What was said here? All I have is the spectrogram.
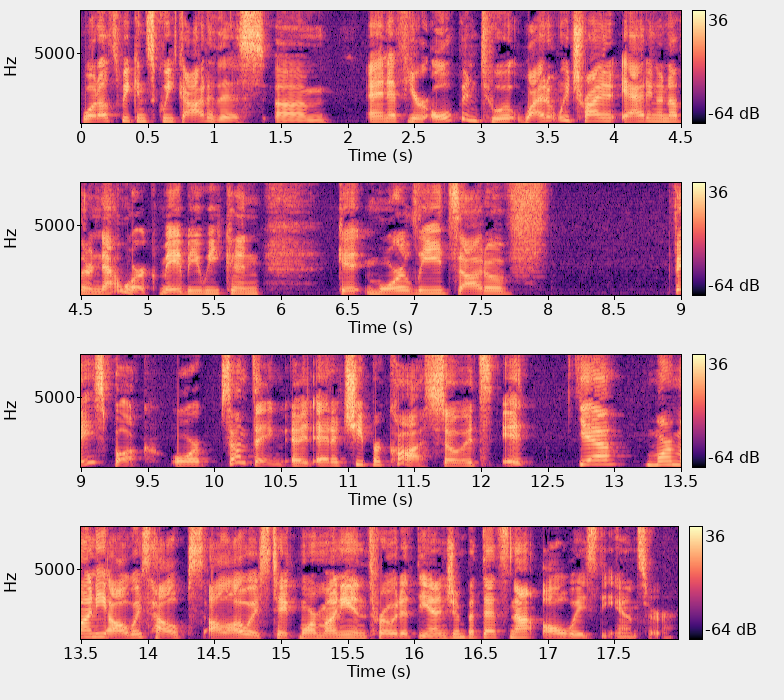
what else we can squeak out of this? Um, and if you're open to it, why don't we try adding another network? Maybe we can get more leads out of Facebook or something at, at a cheaper cost. So it's it yeah, more money always helps. I'll always take more money and throw it at the engine, but that's not always the answer.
